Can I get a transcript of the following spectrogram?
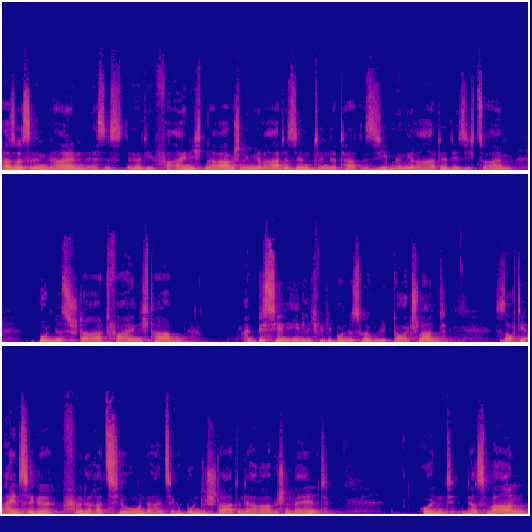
also es, ein, es ist, äh, die Vereinigten Arabischen Emirate sind in der Tat sieben Emirate, die sich zu einem Bundesstaat vereinigt haben. ein bisschen ähnlich wie die Bundesrepublik Deutschland. Es ist auch die einzige Föderation, der einzige Bundesstaat in der arabischen Welt. Und das waren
